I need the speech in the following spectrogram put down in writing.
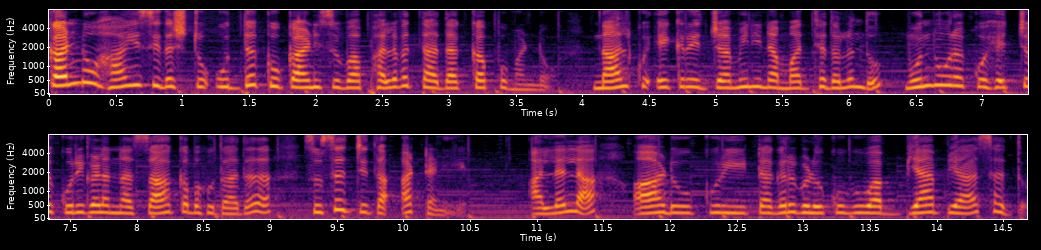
ಕಣ್ಣು ಹಾಯಿಸಿದಷ್ಟು ಉದ್ದಕ್ಕೂ ಕಾಣಿಸುವ ಫಲವತ್ತಾದ ಕಪ್ಪು ಮಣ್ಣು. ನಾಲ್ಕು ಎಕರೆ ಜಮೀನಿನ ಮಧ್ಯದಲ್ಲೊಂದು ಮುನ್ನೂರಕ್ಕೂ ಹೆಚ್ಚು ಕುರಿಗಳನ್ನು ಸಾಕಬಹುದಾದ ಸುಸಜ್ಜಿತ ಅಟ್ಟಣಿಗೆ ಅಲ್ಲೆಲ್ಲ ಆಡು, ಕುರಿ, ಟಗರುಗಳು ಕೂಗುವ ಬ್ಯಾಬ್ಯಾ ಸದ್ದು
